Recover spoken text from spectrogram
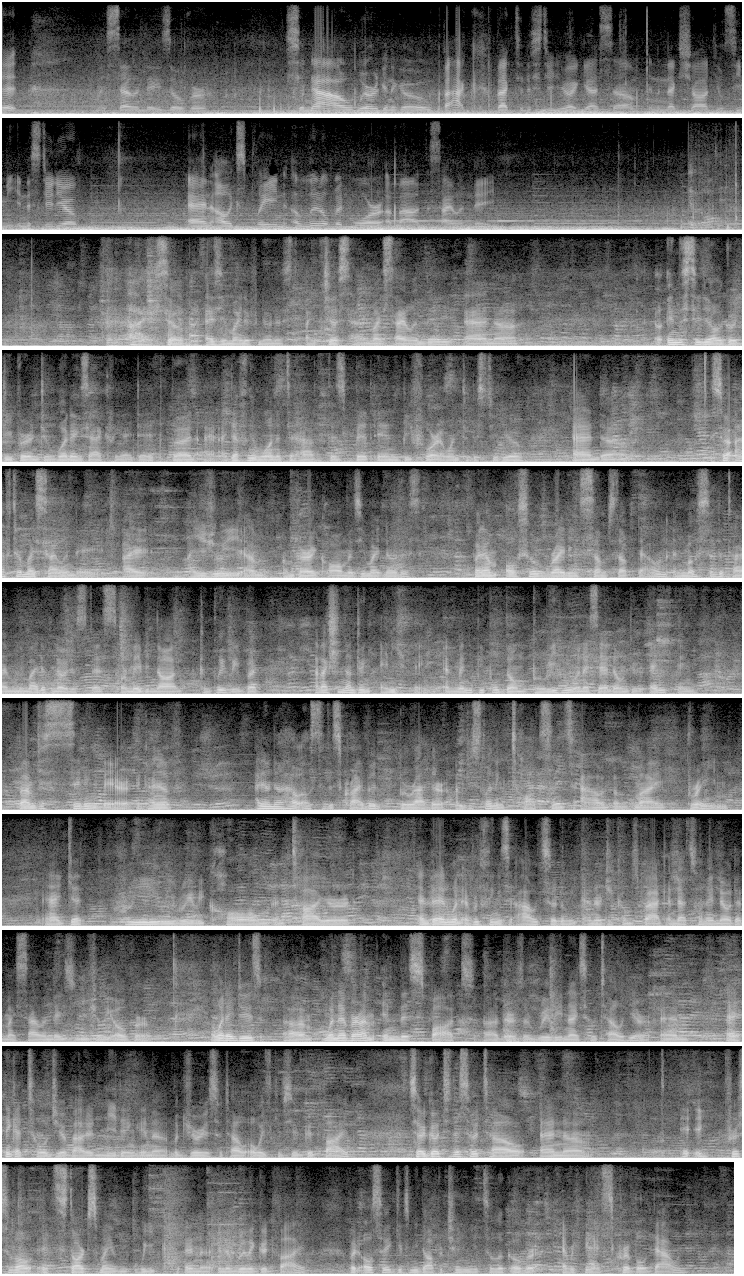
it. My silent day is over. So now we're gonna go back, back to the studio I guess. Um, in the next shot you'll see me in the studio and I'll explain a little bit more about the silent day. Hi, so as you might have noticed, I just had my silent day and uh, in the studio I'll go deeper into what exactly I did, but I, I, definitely wanted to have this bit in before I went to the studio. And uh, so after my silent day, I I usually am I'm very calm as you might notice but I'm also writing some stuff down. And most of the time you might have noticed this or maybe not completely but I'm actually not doing anything. And many people don't believe me when I say I don't do anything but I'm just sitting there and kind of I don't know how else to describe it but rather I'm just letting toxins out of my brain. And I get really really calm and tired. And then when everything is out suddenly energy comes back. And that's when I know that my silent day is usually over. And what I do is um, whenever I'm in this spot uh, there's a really nice hotel here. And, and, I think I told you about it meeting in a luxurious hotel always gives you a good vibe. So I go to this hotel and um, it, it, first of all it starts my week in a, in a really good vibe but also it gives me the opportunity to look over everything I scribbled down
